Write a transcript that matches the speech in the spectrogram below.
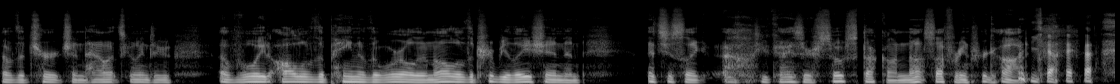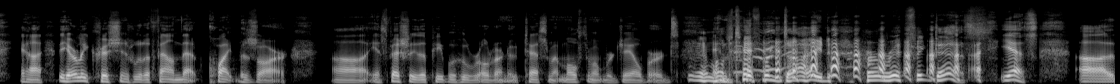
of the church and how it's going to avoid all of the pain of the world and all of the tribulation and it's just like oh you guys are so stuck on not suffering for god. Yeah, yeah. The early Christians would have found that quite bizarre, uh, especially the people who wrote our New Testament. Most of them were jailbirds. and most of them died horrific deaths yes, uh,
